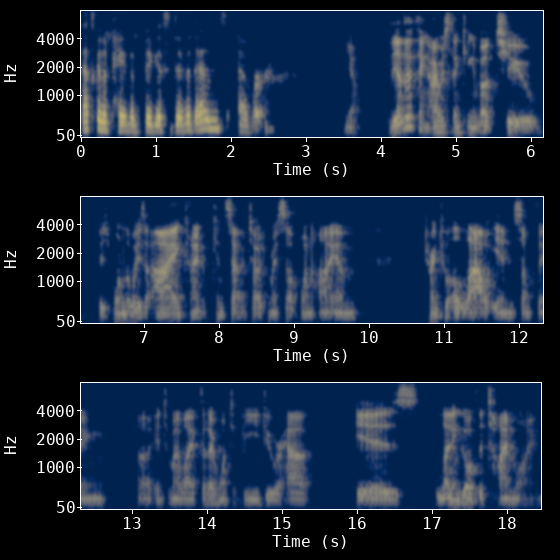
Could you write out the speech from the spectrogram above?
that's going to pay the biggest dividends ever Yeah. The other thing I was thinking about too is one of the ways I kind of can sabotage myself when I am trying to allow in something uh, into my life that I want to be, do, or have is letting go of the timeline.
